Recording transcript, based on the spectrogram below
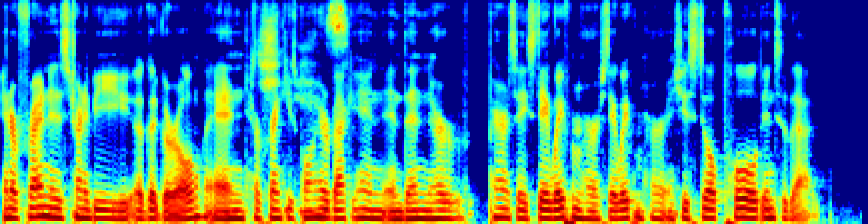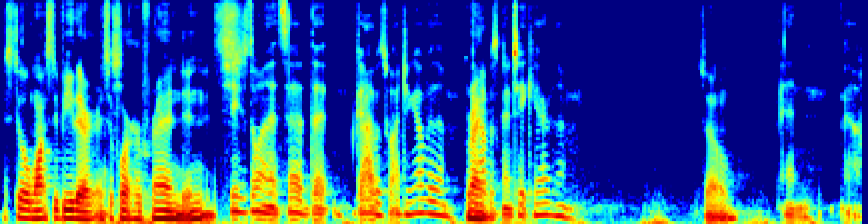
And her friend is trying to be a good girl, and her friend She keeps pulling her back in. And then her parents say, "Stay away from her, stay away from her," and she's still pulled into that. Still wants to be there and support her friend, and She's the one that said that God was watching over them. Right. God was going to take care of them. so And ugh,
